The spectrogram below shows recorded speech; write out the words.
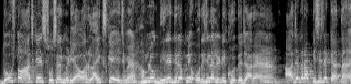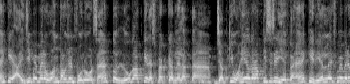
दोस्तों, आज के इस सोशल मीडिया और लाइक्स के एज में हम लोग धीरे धीरे अपनी ओरिजिनलिटी खोते जा रहे हैं। आज अगर आप किसी से कहते हैं कि आईजी पे मेरे 1000 फॉलोअर्स हैं तो लोग आपकी रेस्पेक्ट करने लगते हैं। जबकि वहीं अगर आप किसी से ये कहें कि रियल लाइफ में मेरे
